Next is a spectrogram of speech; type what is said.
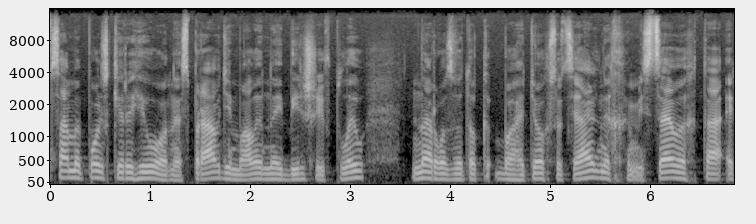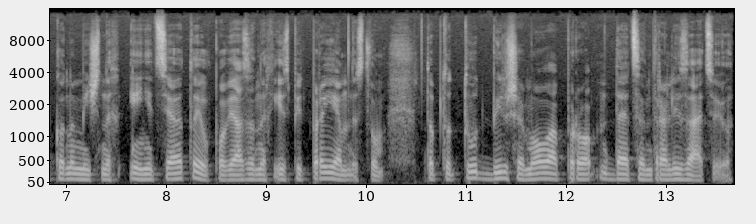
саме польські регіони справді мали найбільший вплив на розвиток багатьох соціальних, місцевих та економічних ініціатив, пов'язаних із підприємництвом. Тобто тут більше мова про децентралізацію.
